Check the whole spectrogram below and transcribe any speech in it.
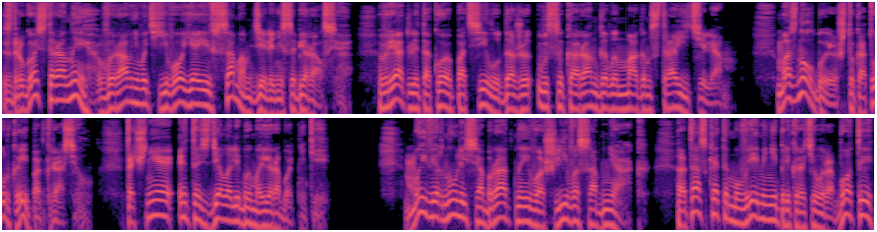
С другой стороны, выравнивать его я и в самом деле не собирался. Вряд ли такое под силу даже высокоранговым магам-строителям. Мазнул бы штукатуркой и подкрасил. Точнее, это сделали бы мои работники. Мы вернулись обратно и вошли в особняк. Атас к этому времени прекратил работы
